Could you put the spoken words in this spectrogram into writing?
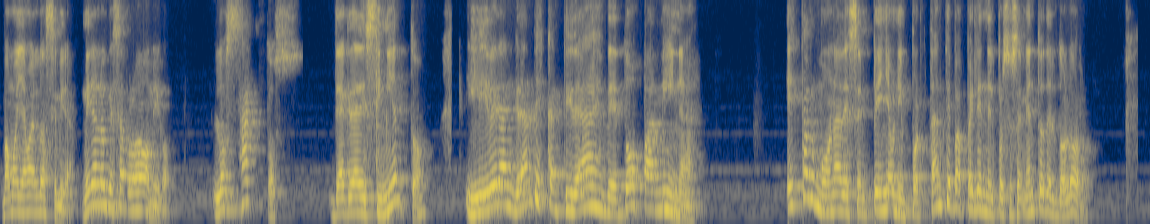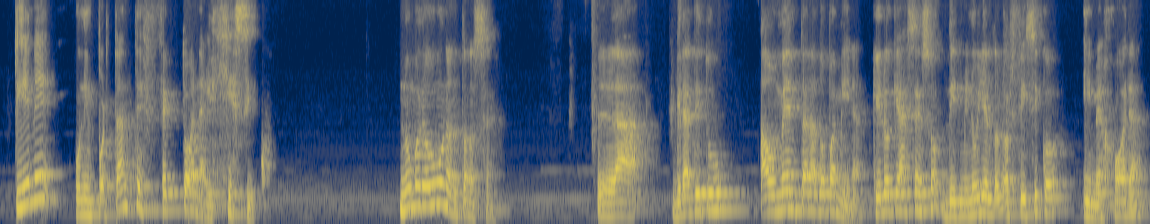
Vamos a llamarlo así, mira. Mira lo que se ha probado, amigo. Los actos de agradecimiento liberan grandes cantidades de dopamina, esta hormona desempeña un importante papel en el procesamiento del dolor. Tiene un importante efecto analgésico. Número uno, entonces, la gratitud aumenta la dopamina. ¿Qué es lo que hace eso? Disminuye el dolor físico y mejora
